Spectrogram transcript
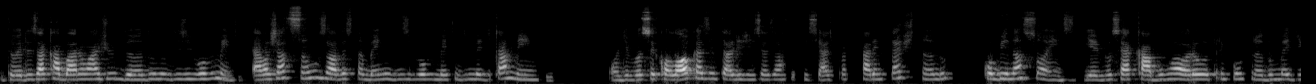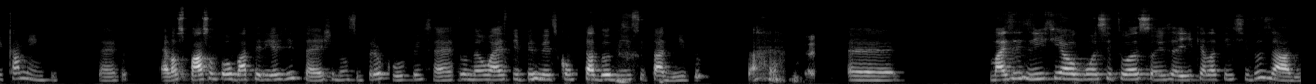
Então, eles acabaram ajudando no desenvolvimento. Elas já são usadas também no desenvolvimento de medicamentos, onde você coloca as inteligências artificiais para ficarem testando combinações. E aí você acaba uma hora ou outra encontrando um medicamento, certo? Elas passam por baterias de teste, não se preocupem, certo? Não é simplesmente computador disse está dito. Tá? É, mas existem algumas situações aí que ela tem sido usada.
